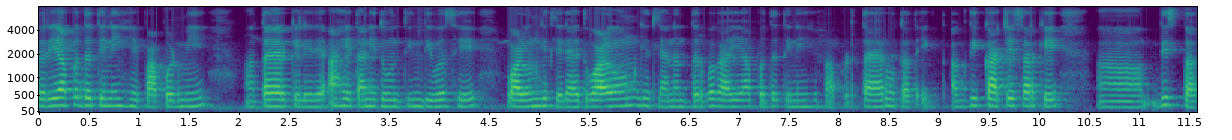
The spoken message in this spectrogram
तर या पद्धतीने हे पापड मी तयार केलेले आहेत आणि दोन तीन दिवस हे वाळवून घेतलेले आहेत. वाळवून घेतल्यानंतर बघा या पद्धतीने हे पापड तयार होतात. एक अगदी काचेसारखे दिसतात.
